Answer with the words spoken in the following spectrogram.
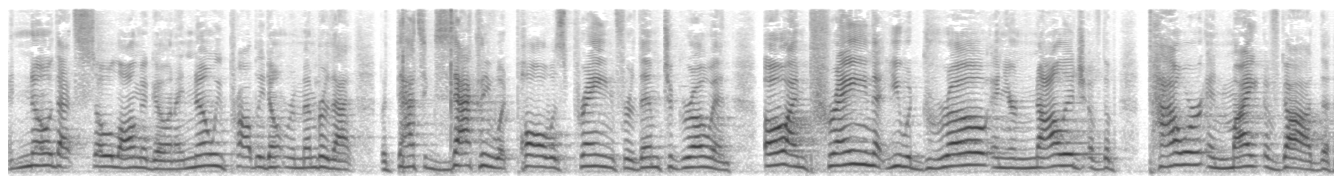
I know that's so long ago, and I know we probably don't remember that, but that's exactly what Paul was praying for them to grow in. Oh, I'm praying that you would grow in your knowledge of the power and might of God, the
